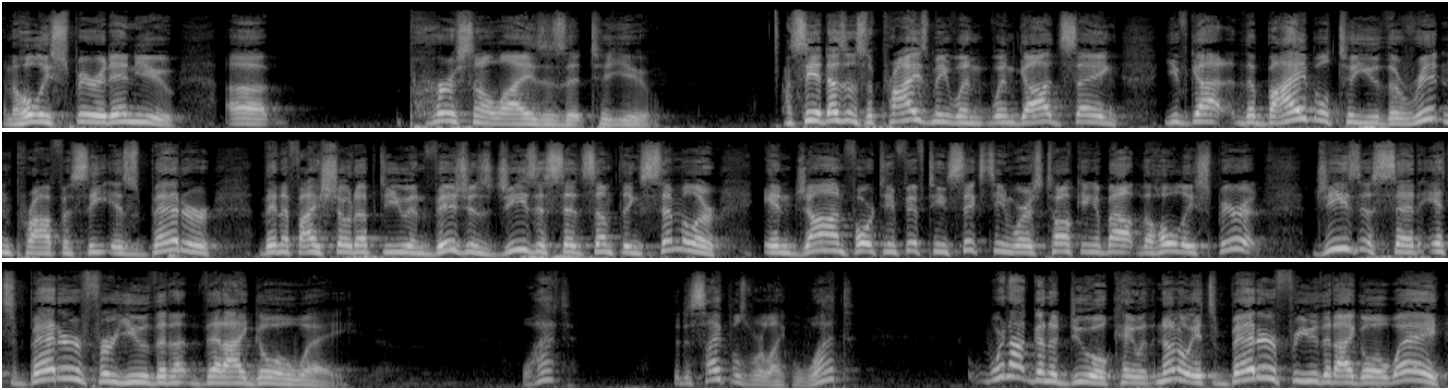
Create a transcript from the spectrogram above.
And the Holy Spirit in you uh, personalizes it to you. See, it doesn't surprise me when, when God's saying, You've got the Bible to you, the written prophecy is better than if I showed up to you in visions. Jesus said something similar in John 14, 15, 16, where it's talking about the Holy Spirit. Jesus said, It's better for you that, that I go away. What? The disciples were like, What? We're not going to do okay with it. No, no, it's better for you that I go away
